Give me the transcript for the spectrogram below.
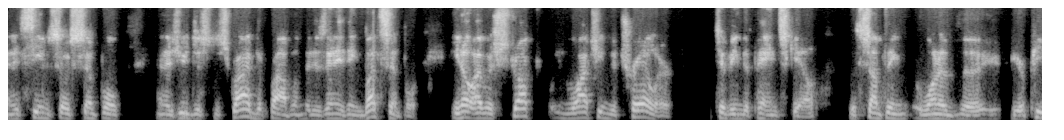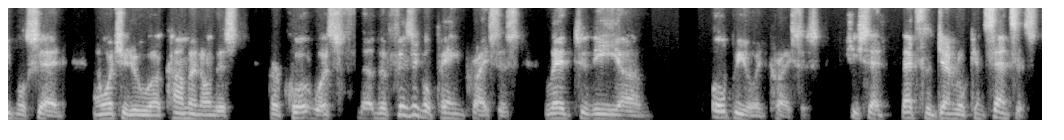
And it seems so simple. And as you just described the problem, it is anything but simple. You know, I was struck in watching the trailer, Tipping the Pain Scale, with something one of the your people said. I want you to uh, comment on this. Her quote was The physical pain crisis led to the um, opioid crisis. She said that's the general consensus.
